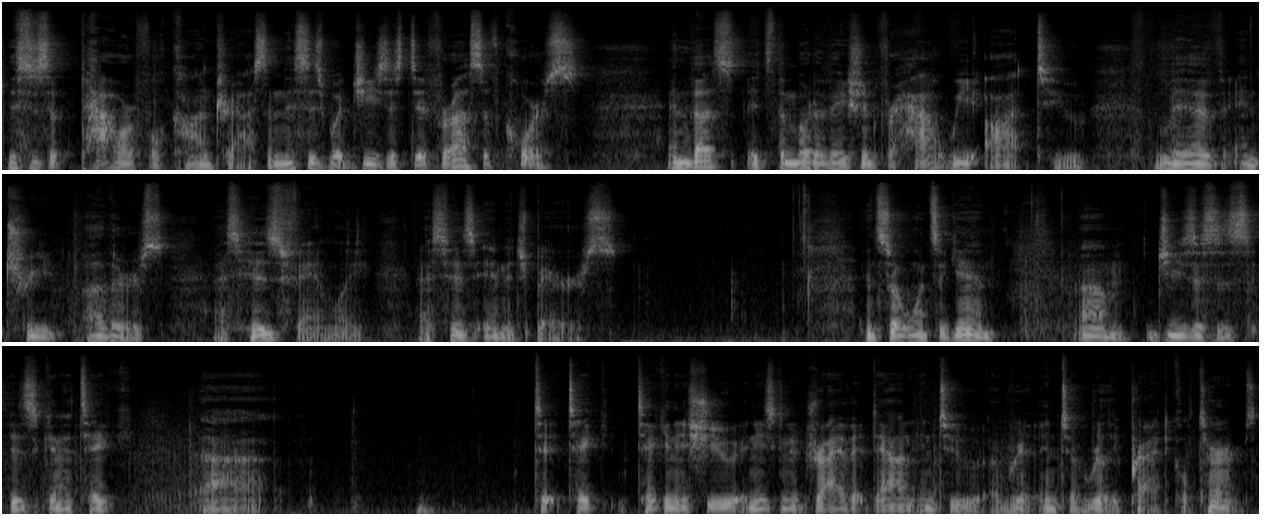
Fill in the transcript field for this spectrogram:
This is a powerful contrast, and this is what Jesus did for us, of course. And thus, it's the motivation for how we ought to live and treat others as His family, as His image bearers. And so, once again, um, Jesus is, is going to take uh, to take take an issue and he's going to drive it down into re- into really practical terms.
